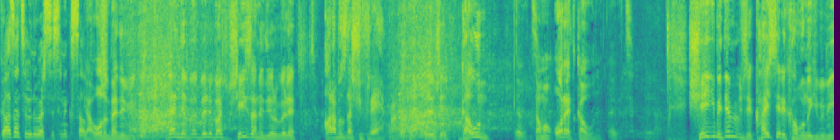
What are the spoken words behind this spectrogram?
Gaziantep Üniversitesi'nin kısaltılmışı. Ya oğlum ben de ben de böyle baş şey zannediyorum böyle aramızda şifre. Öyle bir şey. Gaun. Evet. Tamam Oret Gaun. Evet. Şey gibi değil mi bize Kayseri kavunu gibi bir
